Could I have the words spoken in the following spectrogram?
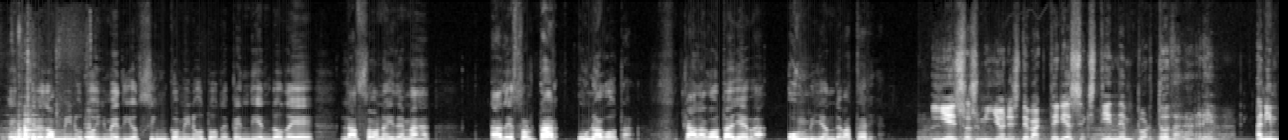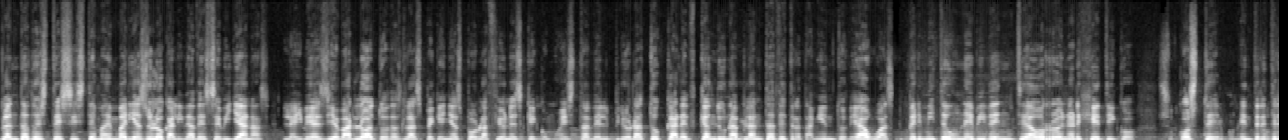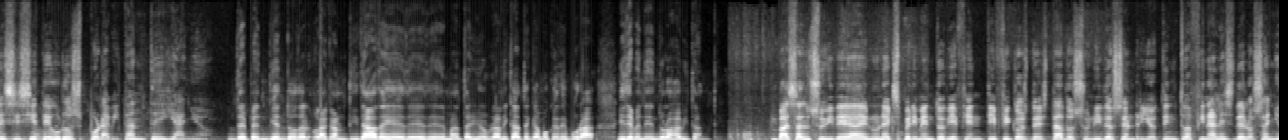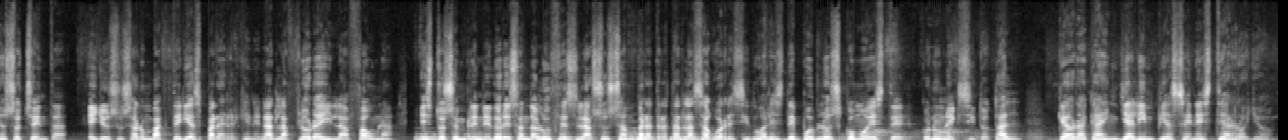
Entre dos minutos y medio, cinco minutos, dependiendo de la zona y demás, ha de soltar una gota. Cada gota lleva un millón de bacterias. Y esos millones de bacterias se extienden por toda la red. Han implantado este sistema en varias localidades sevillanas. La idea es llevarlo a todas las pequeñas poblaciones que, como esta del Priorato, carezcan de una planta de tratamiento de aguas. Permite un evidente ahorro energético. Su coste, entre 3 y 7 euros por habitante y año. Dependiendo de la cantidad de, de, de materia orgánica que tengamos que depurar y dependiendo de los habitantes. Basan su idea en un experimento de científicos de Estados Unidos en Río Tinto a finales de los años 80. Ellos usaron bacterias para regenerar la flora y la fauna. Estos emprendedores andaluces las usan para tratar las aguas residuales de pueblos como este, con un éxito tal que ahora caen ya limpias en este arroyo.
